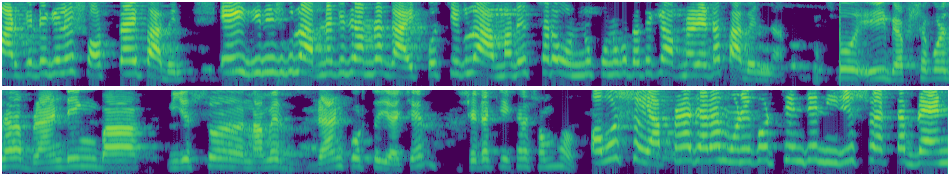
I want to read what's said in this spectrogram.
মার্কেটে গেলে সস্তায় পাবেন এই জিনিসগুলো আপনাকে যে আমরা গাইড করছি এগুলো আমাদের ছাড়া অন্য কোনো কোথা থেকে আপনারা এটা পাবেন না। তো এই ব্যবসা করে যারা ব্র্যান্ডিং বা নিজস্ব নামের ব্র্যান্ড করতে চাইছেন সেটা কি এখানে সম্ভব? অবশ্যই আপনারা যারা মনে করছেন যে নিজস্ব একটা ব্র্যান্ড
